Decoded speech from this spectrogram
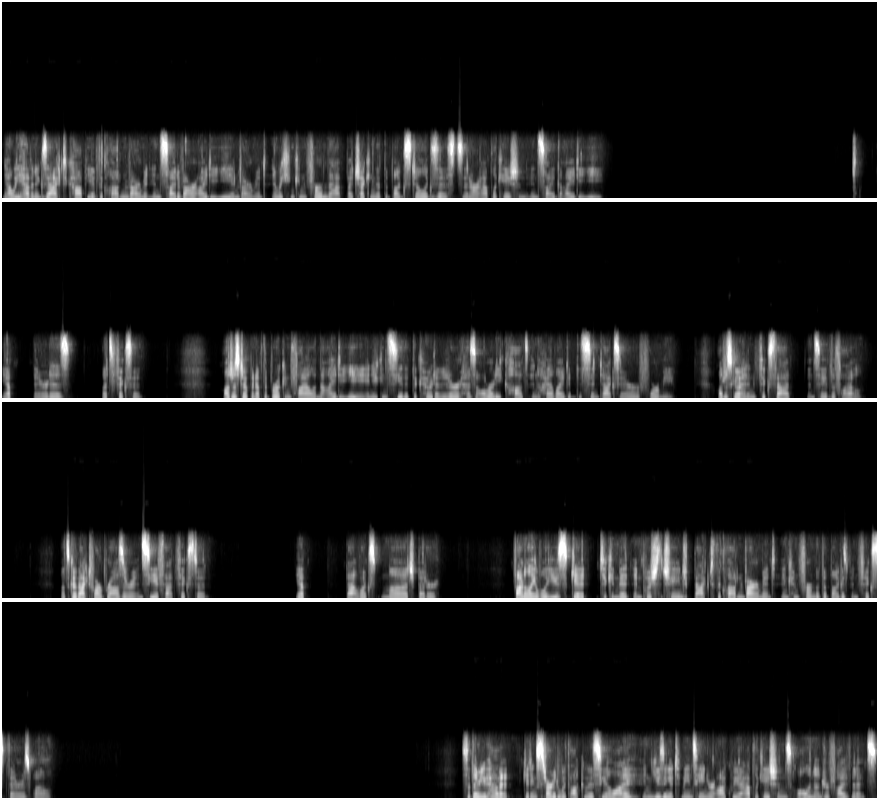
Now we have an exact copy of the cloud environment inside of our IDE environment, and we can confirm that by checking that the bug still exists in our application inside the IDE. Yep, there it is. Let's fix it. I'll just open up the broken file in the IDE and you can see that the code editor has already caught and highlighted the syntax error for me. I'll just go ahead and fix that and save the file. Let's go back to our browser and see if that fixed it. Yep, that looks much better. Finally, we'll use git to commit and push the change back to the cloud environment and confirm that the bug has been fixed there as well. So there you have it, getting started with Acquia CLI and using it to maintain your Acquia applications all in under five minutes.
